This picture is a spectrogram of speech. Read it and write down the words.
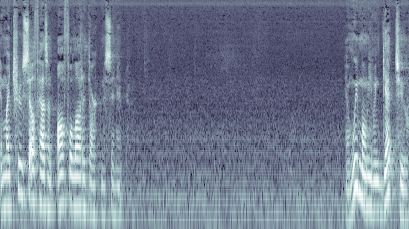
And my true self has an awful lot of darkness in it. And we won't even get to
